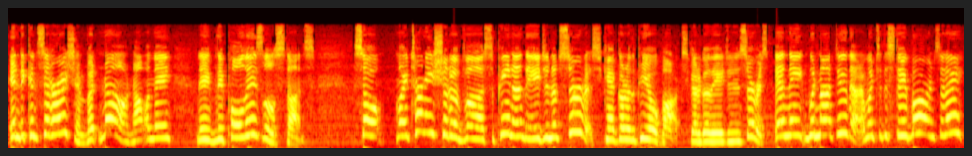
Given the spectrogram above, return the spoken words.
into consideration. But no, not when they they they pull these little stunts. So my attorney should have uh, subpoenaed the agent of service. You can't go to the P.O. box. You got to go to the agent of service. And they would not do that. I went to the state bar and said, hey,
